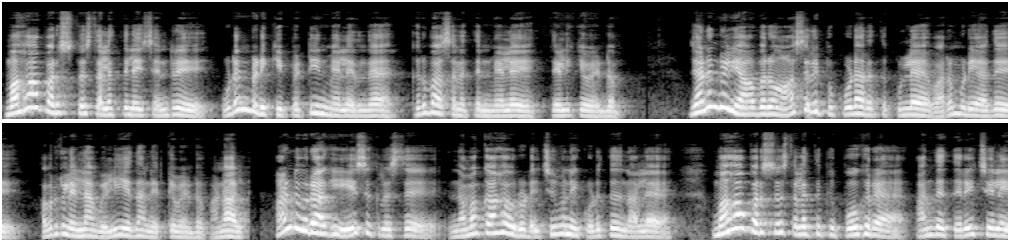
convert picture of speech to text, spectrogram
மகா பரிசுத்த ஸ்தலத்திலே சென்று உடன்படிக்கை பெட்டியின் மேலே இருந்த கிருபாசனத்தின் மேலே தெளிக்க வேண்டும். ஜனங்கள் யாவரும் ஆசரிப்பு கூடாரத்துக்குள்ளே வர முடியாது. அவர்கள் எல்லாம் வெளியே தான் நிற்க வேண்டும். ஆனால் ஆண்டவராகி இயேசு கிறிஸ்து நமக்காக அவருடைய ஜீவனை கொடுத்ததுனால மகா ஸ்தலத்துக்கு போகிற அந்த திரைச்சீலை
